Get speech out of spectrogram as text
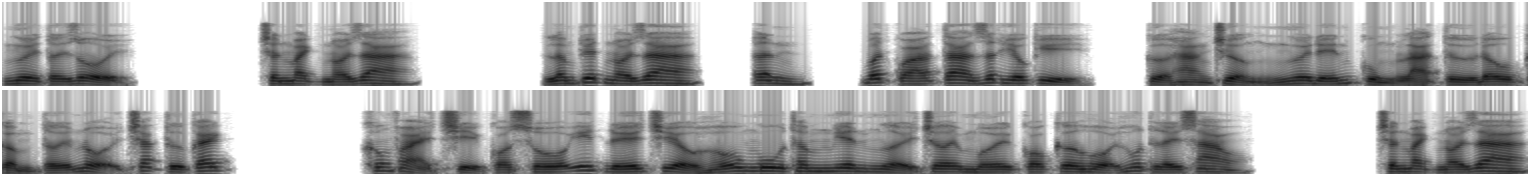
Ngươi tới rồi. Trần Mạch nói ra. Lâm Tuyết nói ra, ân, bất quá ta rất hiếu kỳ, cửa hàng trưởng ngươi đến cùng là từ đâu cầm tới nội chắc tư cách. Không phải chỉ có số ít đế triều hấu ngu thâm niên người chơi mới có cơ hội hút lấy sao. Trần Mạch nói ra,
